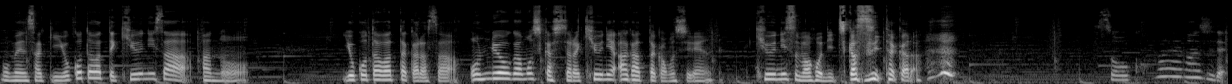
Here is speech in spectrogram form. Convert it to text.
ごめんさっき横たわって急にさあの横たわったからさ音量がもしかしたら急に上がったかもしれん。急にスマホに近づいたから。そうこれマジで。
